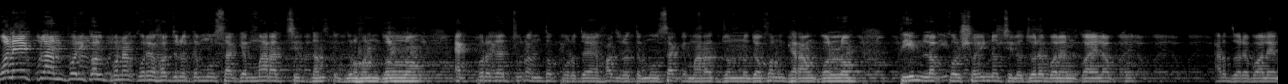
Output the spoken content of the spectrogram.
অনেক প্ল্যান পরিকল্পনা করে হজরত মুসাকে মারার সিদ্ধান্ত গ্রহণ করল। এক পর্যায়ে চূড়ান্ত পর্যায়ে হজরত মুসাকে মারার জন্য যখন ঘেরাও করল, তিন লক্ষ সৈন্য ছিল, জোরে বলেন কয় লক্ষ? আর জোরে বলেন,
